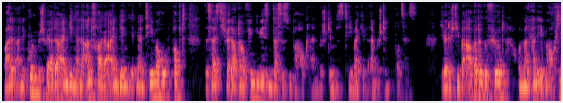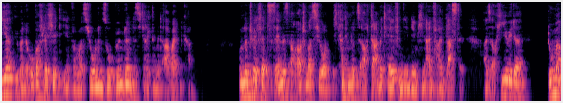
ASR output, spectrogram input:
weil eine Kundenbeschwerde einging, eine Anfrage einging, irgendein Thema hochpoppt. Das heißt, ich werde auch darauf hingewiesen, dass es überhaupt ein bestimmtes Thema gibt, einen bestimmten Prozess. Ich werde durch die Bearbeitung geführt und man kann eben auch hier über eine Oberfläche die Informationen so bündeln, dass ich direkt damit arbeiten kann. Und natürlich letztes Endes auch Automation. Ich kann dem Nutzer auch damit helfen, indem ich ihn einfach entlaste. Also auch hier wieder dumme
